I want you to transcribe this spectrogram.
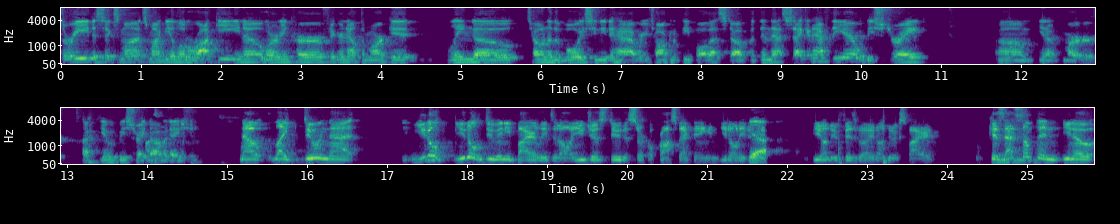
three to six months might be a little rocky. You know, learning curve, figuring out the market, lingo, tone of the voice you need to have when you're talking to people, all that stuff. But then that second half of the year will be straight, um, you know, murder. Like it would be straight domination. Now, like doing that you don't you don't do any buyer leads at all. You just do the circle prospecting, and you don't even yeah. you don't do FSBO, you don't do expired, because that's mm-hmm. something you know.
